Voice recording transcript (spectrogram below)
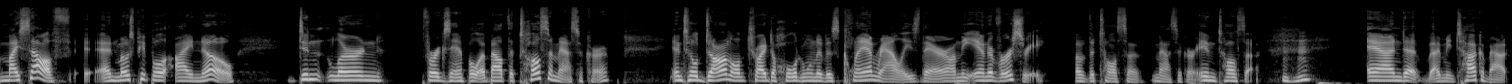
myself and most people I know didn't learn, for example, about the Tulsa massacre until Donald tried to hold one of his Klan rallies there on the anniversary of the Tulsa massacre in Tulsa. Mm-hmm. And uh, I mean, talk about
